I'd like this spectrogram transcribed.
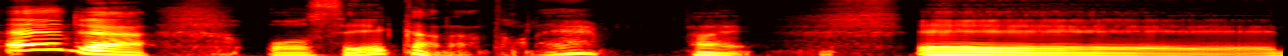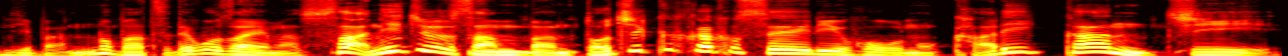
じゃあ、おせかなとね。はい。えー、2番の×でございます。さあ、23番、土地区画整理法の仮勘地。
